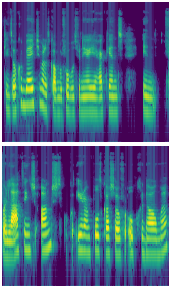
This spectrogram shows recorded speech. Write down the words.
klinkt ook een beetje, maar dat kan bijvoorbeeld wanneer je herkent in verlatingsangst. Ik heb ook al eerder een podcast over opgenomen.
